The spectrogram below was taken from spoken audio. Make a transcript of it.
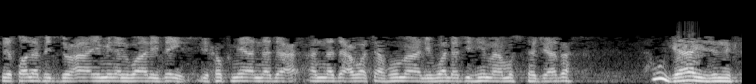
في طلب الدعاء من الوالدين بحكم أن دع أن دعوتهما لولدهما مستجابة؟ هو جائز إنك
